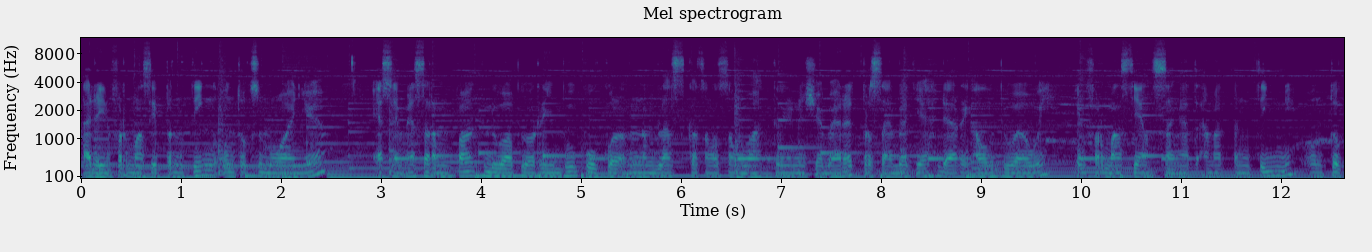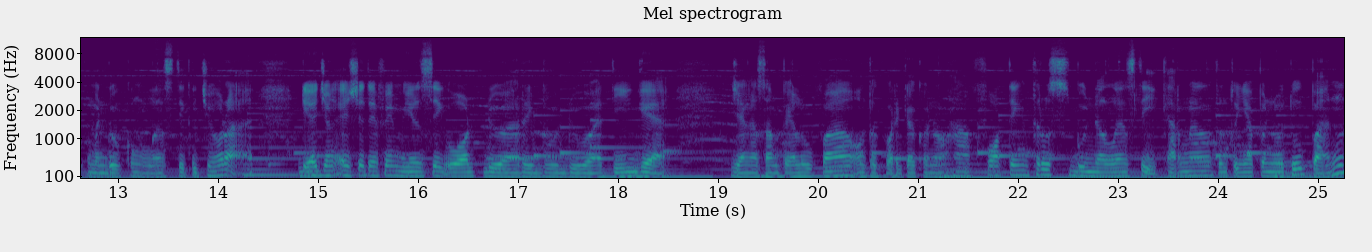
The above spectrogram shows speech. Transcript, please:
ada informasi penting untuk semuanya SMS serempak 20.000 pukul 16.00 waktu Indonesia Barat. Persahabat ya dari Al2W Informasi yang sangat amat penting nih untuk mendukung Lesti Kejora Di ajang SCTV Music World 2023 Jangan sampai lupa untuk warga Konoha voting terus Bunda Lesti Karena tentunya penutupan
